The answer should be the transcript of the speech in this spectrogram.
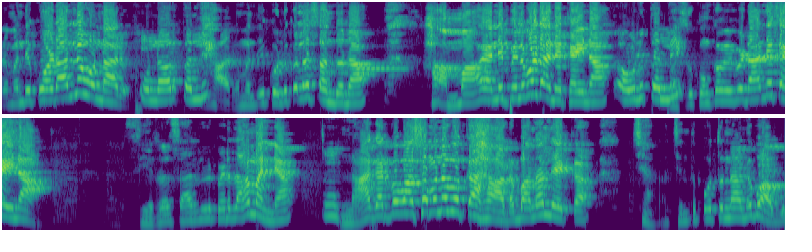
ఆరు మంది కోడాళ్ళు ఉన్నారు. ఉన్నారు తల్లి. ఆరు మంది కొడుకుల సందున అమ్మ అని పిలవడానికైనా అవును తల్లి. కుంకుమ ఇవ్వడానికైనా. సీరలు సారులు పెడదామన్యా ఉం. నా గర్భవాసమున ఒక ఆడబల లేక చాలా చింతపోతున్నాను బాబు.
